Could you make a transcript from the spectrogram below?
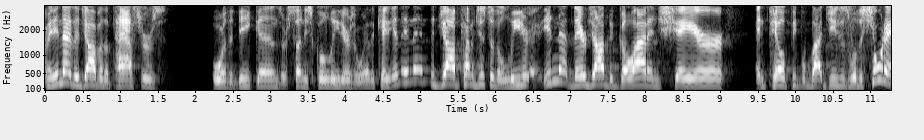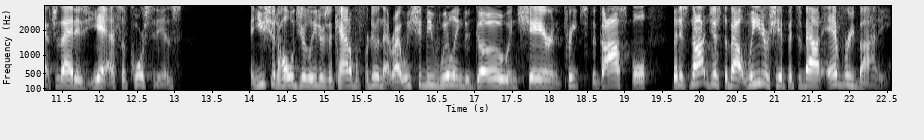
I mean, isn't that the job of the pastors or the deacons or Sunday school leaders or whatever the case? And, and the job kind of just of the leader, isn't that their job to go out and share and tell people about Jesus? Well, the short answer to that is yes, of course it is. And you should hold your leaders accountable for doing that, right? We should be willing to go and share and preach the gospel, but it's not just about leadership, it's about everybody.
